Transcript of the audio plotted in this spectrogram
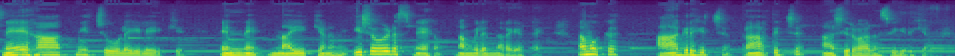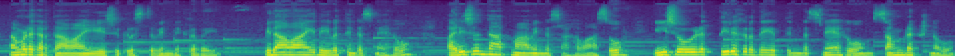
സ്നേഹാഗ്നി ചൂളയിലേക്ക് എന്നെ നയിക്കണമേ. ഈശോയുടെ സ്നേഹം നമ്മിൽ നിറയട്ടെ. നമുക്ക് ആഗ്രഹിച്ച് പ്രാർത്ഥിച്ച് ആശീർവാദം സ്വീകരിക്കാം. നമ്മുടെ കർത്താവായ യേശു ക്രിസ്തുവിന്റെ കൃപയും പിതാവായ ദൈവത്തിന്റെ സ്നേഹവും പരിശുദ്ധാത്മാവിന്റെ സഹവാസവും ഈശോയുടെ തിരുഹൃദയത്തിന്റെ സ്നേഹവും സംരക്ഷണവും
